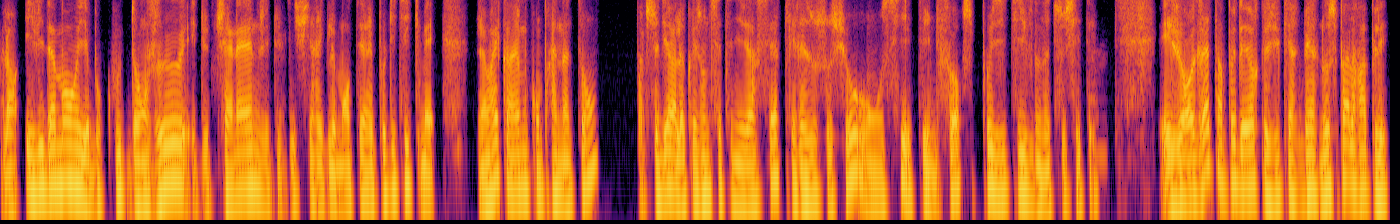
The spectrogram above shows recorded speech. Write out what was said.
Alors évidemment, il y a beaucoup d'enjeux et de challenges et de défis réglementaires et politiques, mais j'aimerais quand même qu'on prenne un temps pour se dire à l'occasion de cet anniversaire que les réseaux sociaux ont aussi été une force positive dans notre société. Et je regrette un peu d'ailleurs que Zuckerberg n'ose pas le rappeler.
